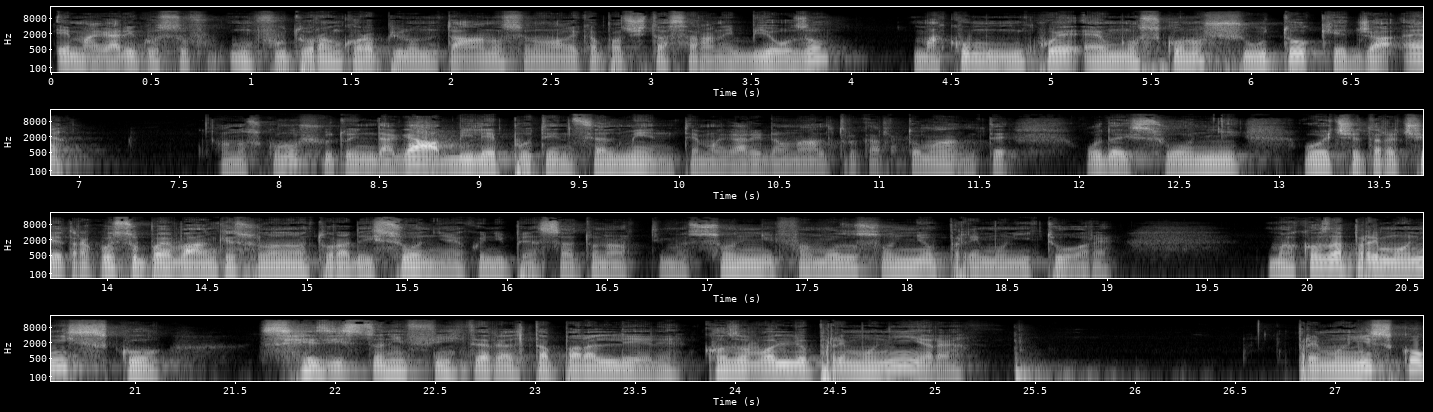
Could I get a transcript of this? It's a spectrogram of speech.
e magari questo fu- un futuro ancora più lontano, se non ha le capacità, sarà nebbioso, ma comunque è uno sconosciuto che già è, è uno sconosciuto indagabile potenzialmente, magari da un altro cartomante o dai sogni o eccetera eccetera. Questo poi va anche sulla natura dei sogni, eh, quindi pensate un attimo, sogni, il famoso sogno premonitore. Ma cosa premonisco se esistono infinite realtà parallele? Cosa voglio premonire? premonisco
